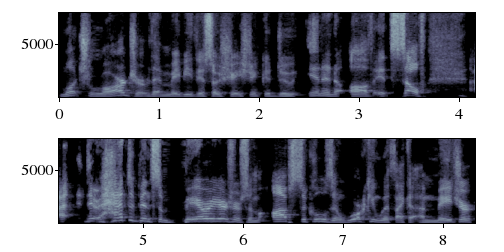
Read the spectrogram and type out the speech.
much larger than maybe the association could do in and of itself. I, there had to have been some barriers or some obstacles in working with like a, a major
